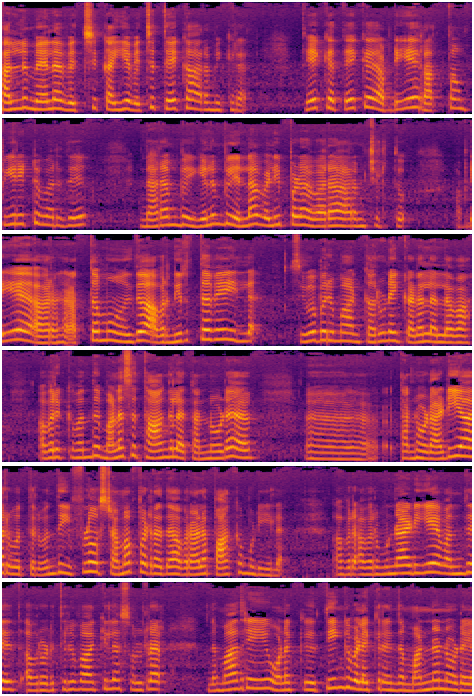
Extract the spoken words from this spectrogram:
கல் மேலே வச்சு கையை வச்சு தேக்க ஆரம்பிக்கிறார். தேக்க தேக்க அப்படியே ரத்தம் பீறிட்டு வருது. நரம்பு எலும்பு எல்லாம் வெளிப்பட வர ஆரம்பிச்சிடுத்து. அப்படியே அவர் ரத்தமும் இது அவர் நிறுத்தவே இல்லை. சிவபெருமான் கருணை கடல் அல்லவா? அவருக்கு வந்து மனசு தாங்கலை தன்னோட. தன்னோட அடியார் ஒருத்தர் வந்து இவ்வளோ சிரமப்படுறத அவரால் பார்க்க முடியல. அவர் அவர் முன்னாடியே வந்து அவரோட திருவாக்கில் சொல்கிறார் இந்த மாதிரி உனக்கு தீங்கு விளைக்கிற இந்த மன்னனுடைய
